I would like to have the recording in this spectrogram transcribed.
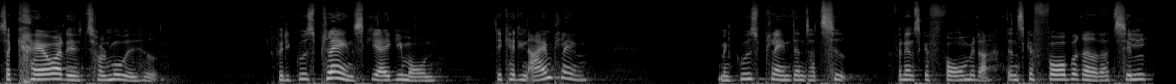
så kræver det tålmodighed. Fordi Guds plan sker ikke i morgen. Det kan din egen plan, men Guds plan, den tager tid, for den skal forme dig. Den skal forberede dig til,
